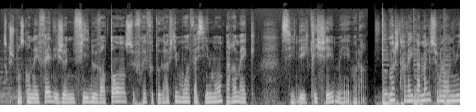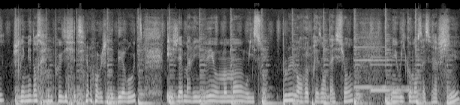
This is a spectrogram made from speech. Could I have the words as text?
Parce que je pense qu'en effet, des jeunes filles de 20 ans se feraient photographier moins facilement par un mec. C'est des clichés, mais voilà. Moi, je travaille pas mal sur l'ennui. Je les mets dans une position où je les déroute. Et j'aime arriver au moment où ils sont plus en représentation, mais où ils commencent à se faire chier.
